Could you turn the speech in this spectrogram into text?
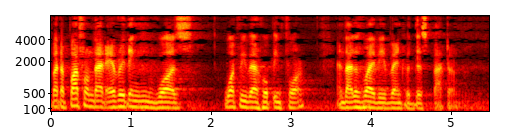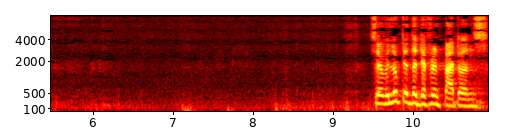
but apart from that, everything was what we were hoping for, and that is why we went with this pattern. So we looked at the different patterns.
